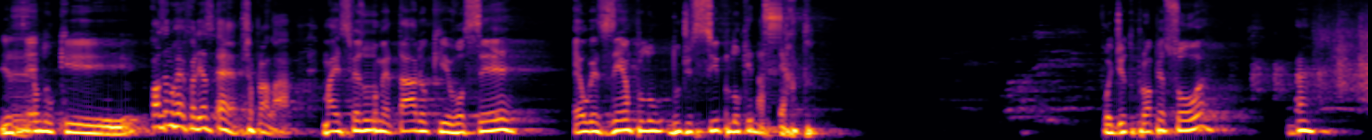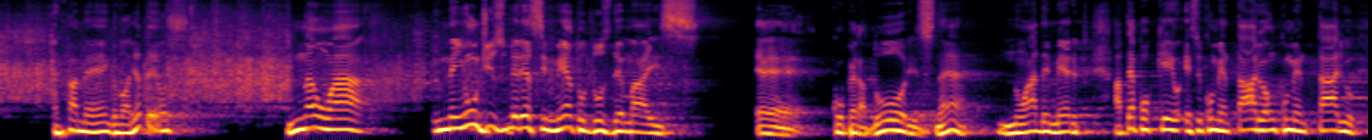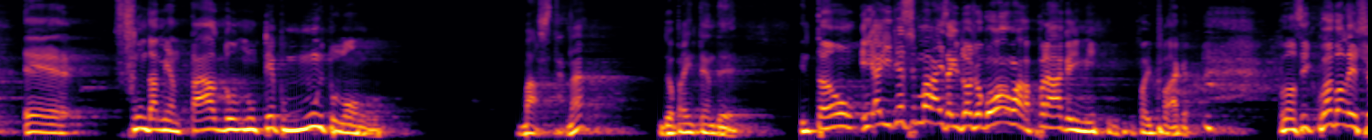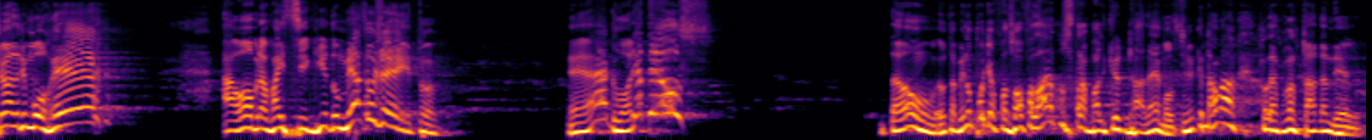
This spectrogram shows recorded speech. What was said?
dizendo que fazendo referência, é, deixa para lá, mas fez um comentário que você é o exemplo do discípulo que dá certo. Foi dito para uma pessoa. É. Amém, glória a Deus. Não há nenhum desmerecimento dos demais é, cooperadores, né? Não há demérito, até porque esse comentário é um comentário é, fundamentado num tempo muito longo. Basta, né? Deu para entender. Então, e aí disse mais, Deus jogou uma praga em mim. Foi praga. Falou assim: quando Alexandre morrer, a obra vai seguir do mesmo jeito. É, glória a Deus. Então, eu também não podia só falar dos trabalhos que ele dá, né, irmãos? Tinha que dar uma levantada nele.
